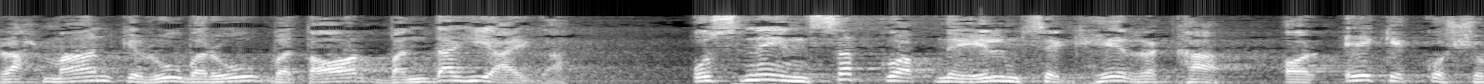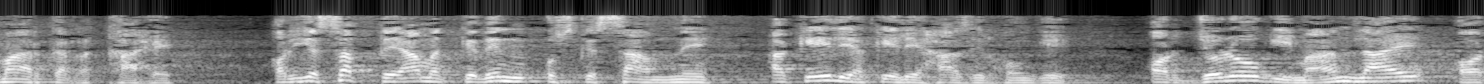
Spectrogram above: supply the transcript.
رحمان کے رو برو بطور بندہ ہی آئے گا۔ اس نے ان سب کو اپنے علم سے گھیر رکھا اور ایک ایک کو شمار کر رکھا ہے۔ اور یہ سب قیامت کے دن اس کے سامنے اکیلے اکیلے حاضر ہوں گے۔ اور جو لوگ ایمان لائے اور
